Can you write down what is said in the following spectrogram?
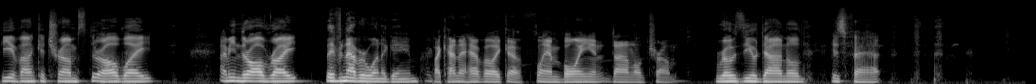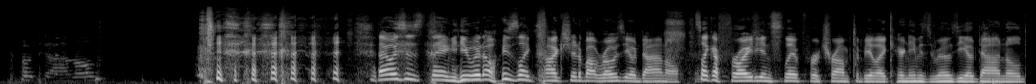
the Ivanka Trumps. They're all white. I mean, they're all right. they've never won a game. I kind of have like a flamboyant Donald Trump. Rosie O'Donnell is fat. that was his thing. He would always like talk shit about Rosie O'Donnell. It's like a Freudian slip for Trump to be like, her name is Rosie O'Donnell.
